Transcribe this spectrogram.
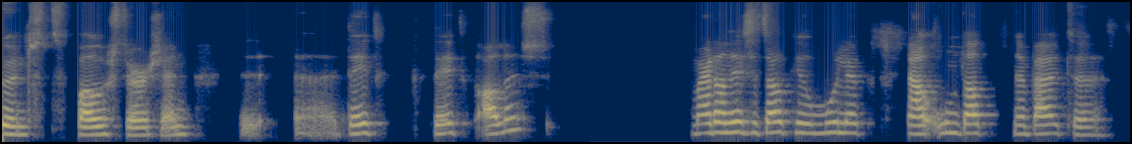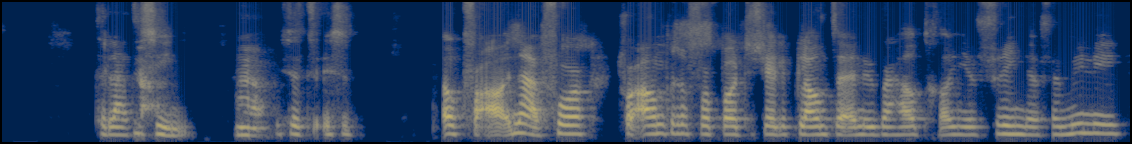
kunstposters en uh, deed, deed ik alles. Maar dan is het ook heel moeilijk nou, om dat naar buiten te laten zien. Ja. Is, het, is het ook voor, nou, voor, voor anderen, voor potentiële klanten en überhaupt gewoon je vrienden, familie,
